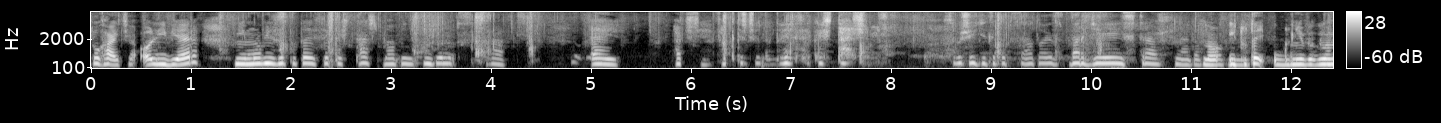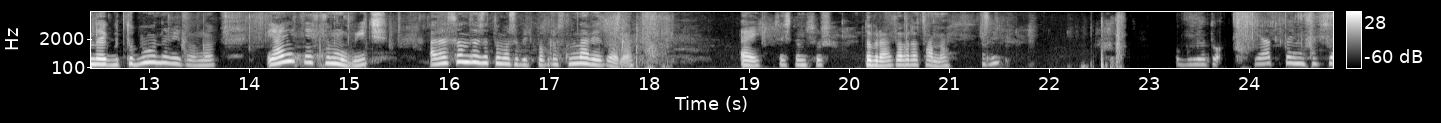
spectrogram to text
Słuchajcie, Oliwier mi mówi, że tutaj jest jakaś taśma, więc idziemy to sprawdzić. Ej, patrzcie, faktycznie tutaj jest jakaś taśma. Słyszycie tylko co, to jest bardziej straszne. No i tutaj ogólnie wygląda jakby to było nawiedzone. Ja nic nie chcę mówić, ale sądzę, że to może być po prostu nawiedzone. Ej, coś tam słyszę. Dobra, zawracamy. Ogólnie to ja tutaj muszę się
